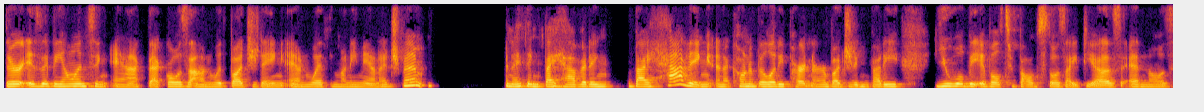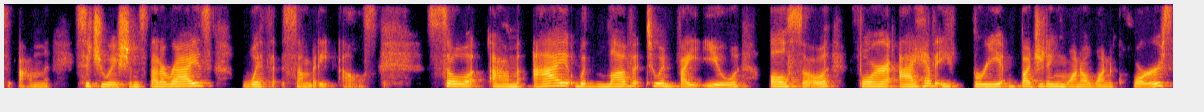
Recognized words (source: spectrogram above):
There is a balancing act that goes on with budgeting and with money management. And I think by having by having an accountability partner, a budgeting buddy, you will be able to bounce those ideas and those um, situations that arise with somebody else. So um, I would love to invite you also for I have a free budgeting 101 course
